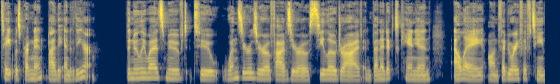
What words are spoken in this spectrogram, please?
Tate was pregnant by the end of the year. The newlyweds moved to 10050 Cielo Drive in Benedict Canyon, LA on February 15,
